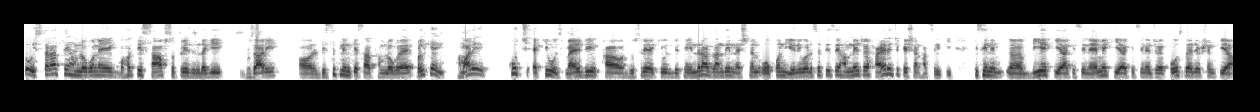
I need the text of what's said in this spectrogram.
तो इस तरह से हम लोगों ने एक बहुत ही साफ़ सुथरी ज़िंदगी गुजारी और डिसिप्लिन के साथ हम लोग रहे। बल्कि हमारे कुछ एक्यूज मैं भी था और दूसरे एक्यूज भी थे, Indira Gandhi national open university से हमने जो है हायर एजुकेशन हासिल की। किसी ने बीए किया, किसी ने एमए किया, किसी ने जो है पोस्ट ग्रेजुएशन किया,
